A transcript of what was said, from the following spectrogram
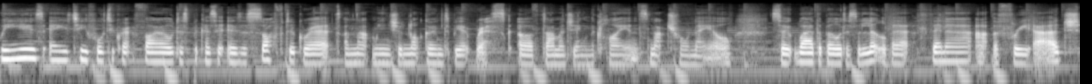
We use a 240 grit file just because it is a softer grit and that means you're not going to be at risk of damaging the client's natural nail. So where the build is a little bit thinner at the free edge,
